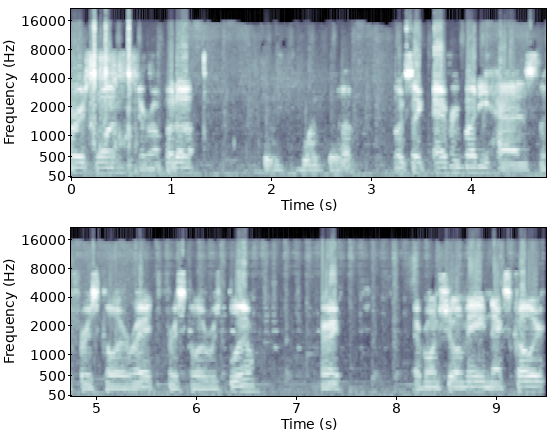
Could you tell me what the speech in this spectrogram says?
First one, everyone put up. Up. Looks like everybody has the first color right. The first color was blue. All right, everyone show me next color.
